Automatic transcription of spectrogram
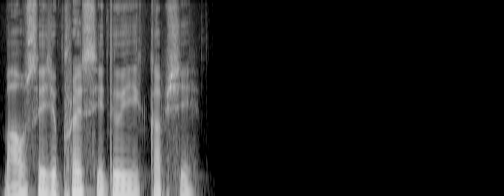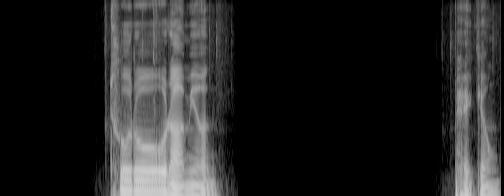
마우스 is pressed의 값이 true라면 배경,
